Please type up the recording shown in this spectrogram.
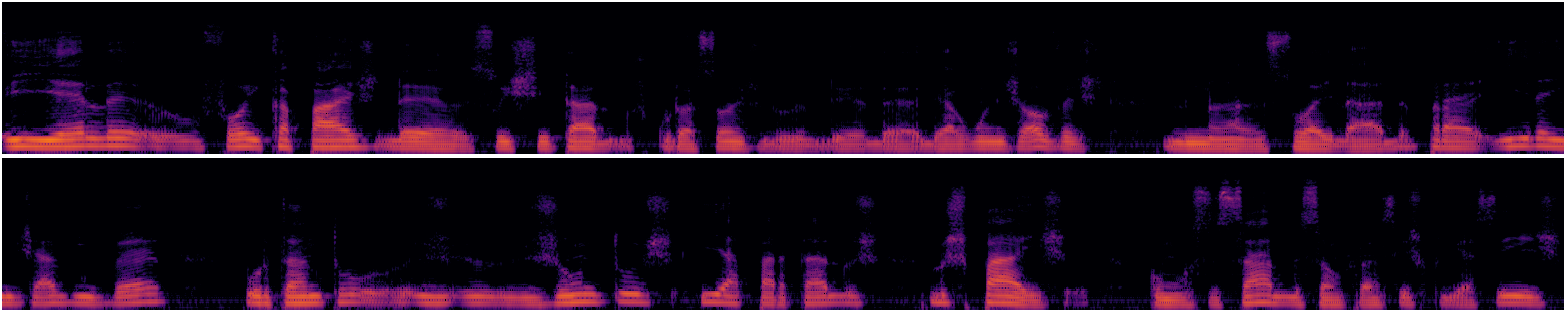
E ele foi capaz de suscitar os corações de, de, de alguns jovens na sua idade para irem já viver, portanto, juntos e apartados dos pais. Como se sabe, São Francisco de Assis,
